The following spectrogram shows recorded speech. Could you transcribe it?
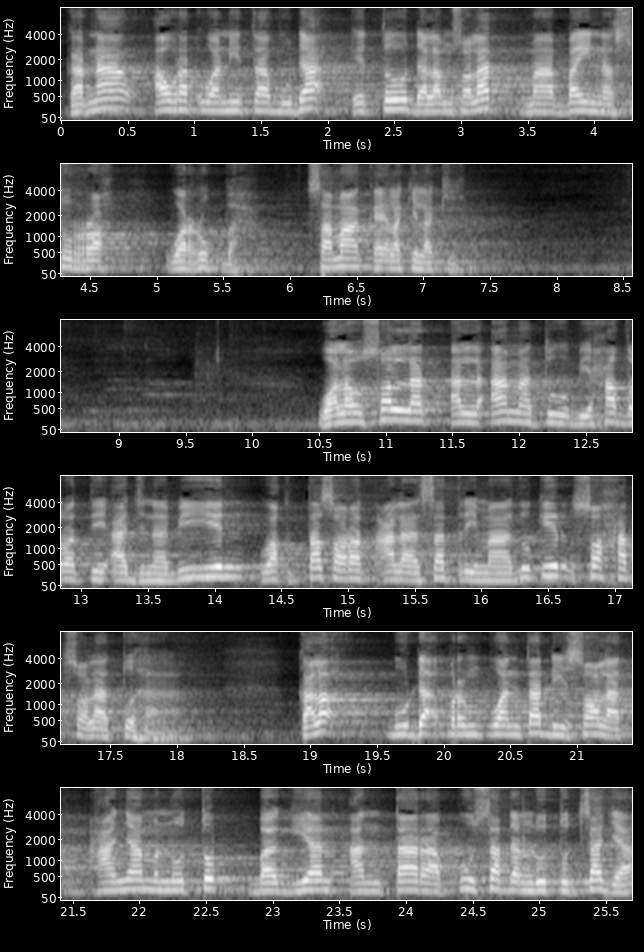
Karena aurat wanita budak itu dalam sholat mabaina surah warukbah sama kayak laki-laki. Walau salat al-amatu bihadrati ajnabiyyin waqtasarat ala satri ma dzukir sahhat salatuha. Kalau budak perempuan tadi salat hanya menutup bagian antara pusat dan lutut saja,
